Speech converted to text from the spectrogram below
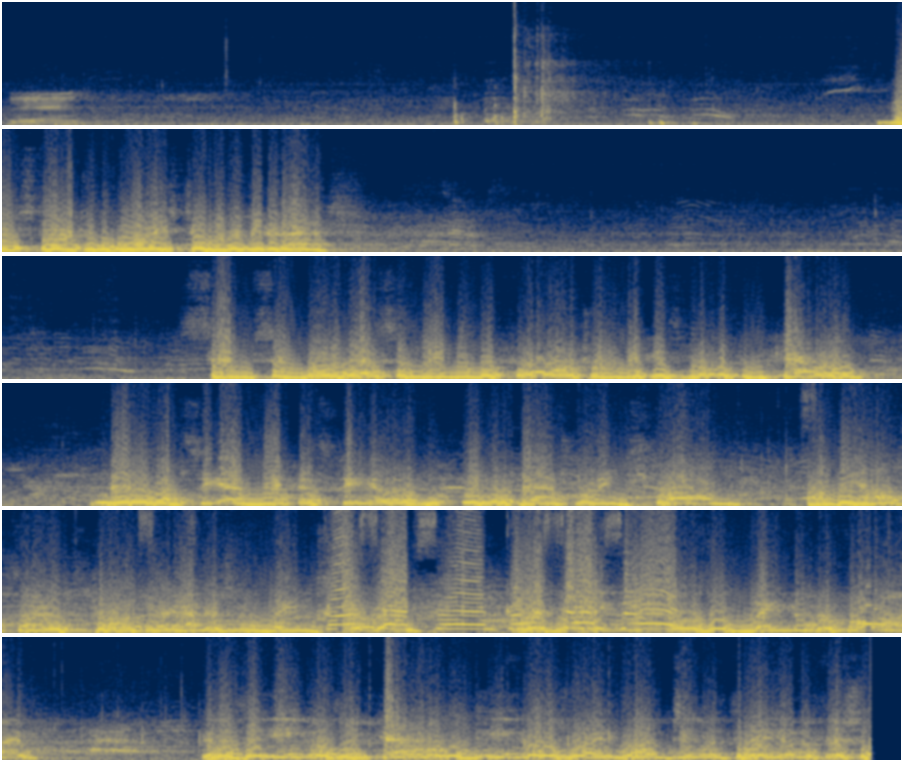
Good. Good start to the boys 200 meter dash. Sampson Valdez in lane number four trying to make his move from Carroll. Leo Garcia and Mike Castillo Eagle Pass running strong. On the outside it's Jonathan Anderson in lane Go seven. Sampson! Go go the Eagles in lane number five. It is the Eagles and Carroll and the Eagles running one, two, and three unofficial.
